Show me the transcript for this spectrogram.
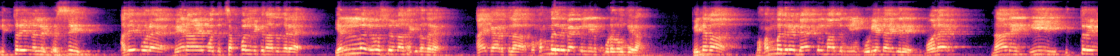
ഇത്രയും നല്ല ഡ്രസ്സ് അതേപോലെ വേനായ പോലത്തെ ചപ്പൽ നിൽക്കുന്ന തന്നര എല്ലാ വ്യവസ്ഥയും നാ ആക്കി തന്നര ആ കാര്യത്തില മുഹമ്മദിന്റെ ബാക്കിൽ നീ കൂടെ നോക്കിയരാ പിന്നെമാ മുഹമ്മദിന്റെ ബാക്കിൽ മാത്രം നീ കൂടിയുണ്ടായെങ്കിൽ മോനെ നാന് ഈ ഇത്രയും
